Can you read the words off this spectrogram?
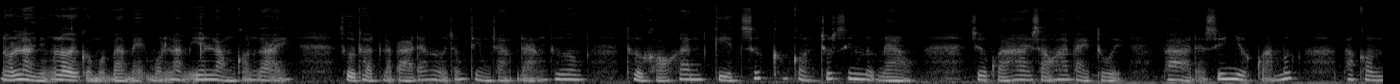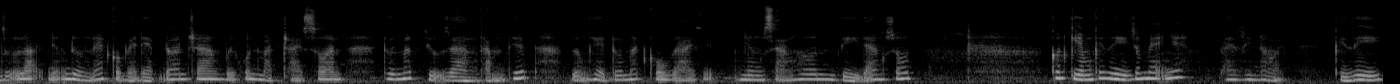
Đó là những lời của một bà mẹ muốn làm yên lòng con gái. Sự thật là bà đang ở trong tình trạng đáng thương Thở khó khăn, kiệt sức, không còn chút sinh lực nào. Chưa quá 26, 27 tuổi Bà đã suy nhược quá mức. Bà còn giữ lại những đường nét của vẻ đẹp đoan trang Với khuôn mặt trái xoan Đôi mắt dịu dàng thắm thiết Giống hệt đôi mắt cô gái Nhưng sáng hơn vì đang sốt. Con kiếm cái gì cho mẹ nhé? Benjin hỏi. Cái gì?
